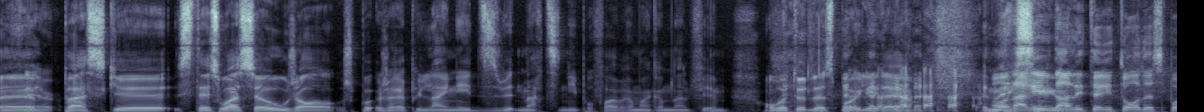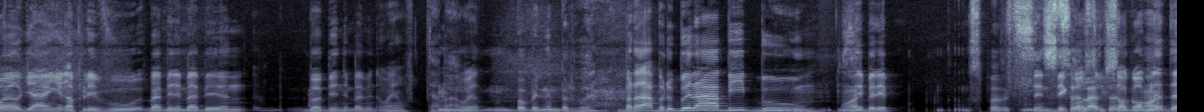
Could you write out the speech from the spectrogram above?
Euh, parce que c'était soit ça ou genre j'aurais pu liner 18 martini pour faire vraiment comme dans le film. On va tout le spoiler d'ailleurs. On arrive dans les territoires de Spoil Gang, rappelez-vous, Babine et Babine. Bobine et Babine, ouais, on tabarouette. Mm, Bobby Limbalwa? Bra-bra-bra-bibou. Mm, ouais. Zébélé. C'est pas- une déconstruction complète de,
